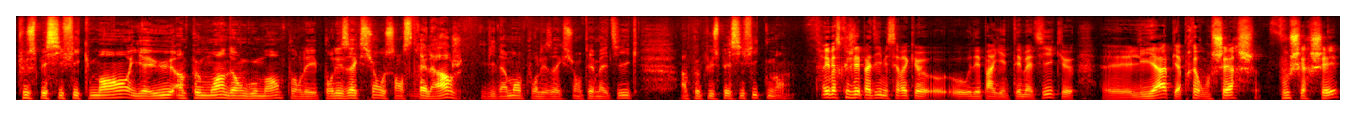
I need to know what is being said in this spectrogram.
plus spécifiquement, il y a eu un peu moins d'engouement pour les, pour les actions au sens très large, évidemment pour les actions thématiques un peu plus spécifiquement. Oui, parce que je ne l'ai pas dit, mais c'est vrai qu'au départ, il y a une thématique, euh, l'IA, puis après on cherche, vous cherchez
